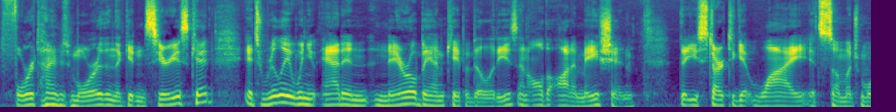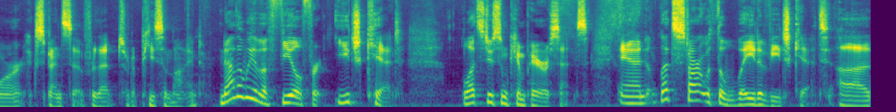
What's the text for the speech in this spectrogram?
four times more than the Getting Serious kit. It's really when you add in narrowband capabilities and all the automation that you start to get why it's so much more expensive for that sort of peace of mind. Now that we have a feel for each kit, let's do some comparisons. And let's start with the weight of each kit. Uh,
